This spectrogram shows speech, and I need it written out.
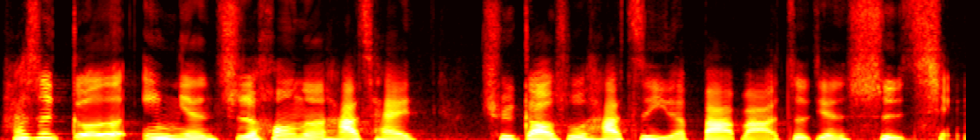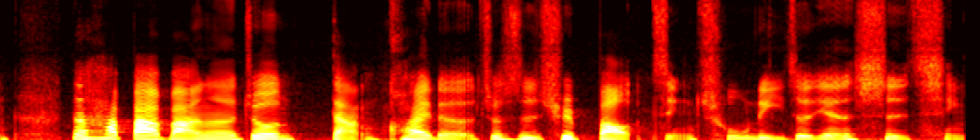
他是隔了一年之后呢，他才。去告诉他自己的爸爸这件事情，那他爸爸呢就赶快的，就是去报警处理这件事情。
